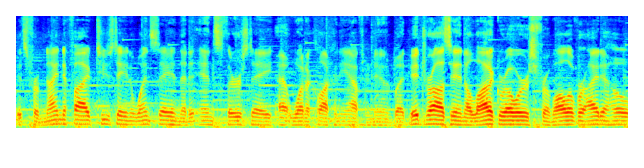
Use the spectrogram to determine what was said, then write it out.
it's from 9 to 5 Tuesday and Wednesday, and then it ends Thursday at 1 o'clock in the afternoon. But it draws in a lot of growers from all over Idaho,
